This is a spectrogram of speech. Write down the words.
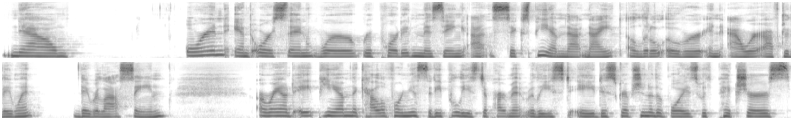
Now, Orrin and Orson were reported missing at 6 p.m. that night, a little over an hour after they went they were last seen. Around 8 p.m., the California City Police Department released a description of the boys with pictures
